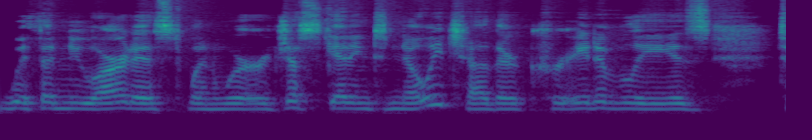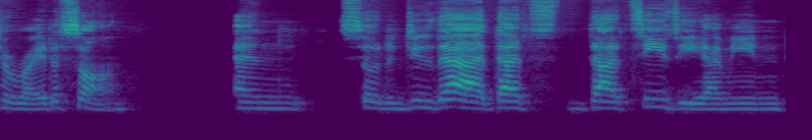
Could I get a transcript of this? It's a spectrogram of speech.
with a new artist when we're just getting to know each other creatively is to write a song. And so to do that that's that's easy. I mean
